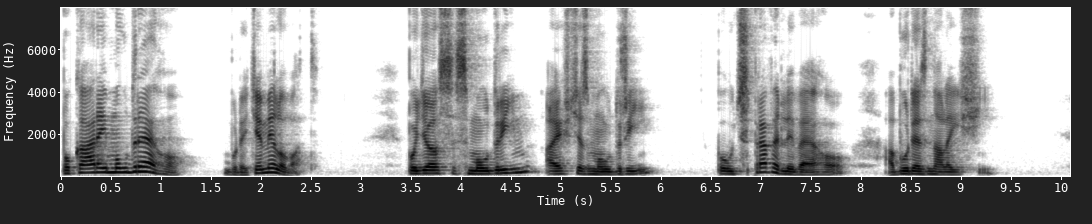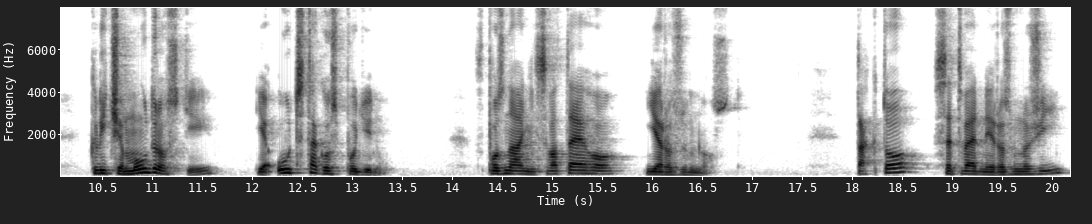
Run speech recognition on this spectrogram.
Pokárej moudrého, bude tě milovat. Poděl se s moudrým a ještě s moudří, pouč spravedlivého a bude znalejší. Klíčem moudrosti je úcta k hospodinu. V poznání svatého je rozumnost. Takto se tvé dny rozmnoží,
